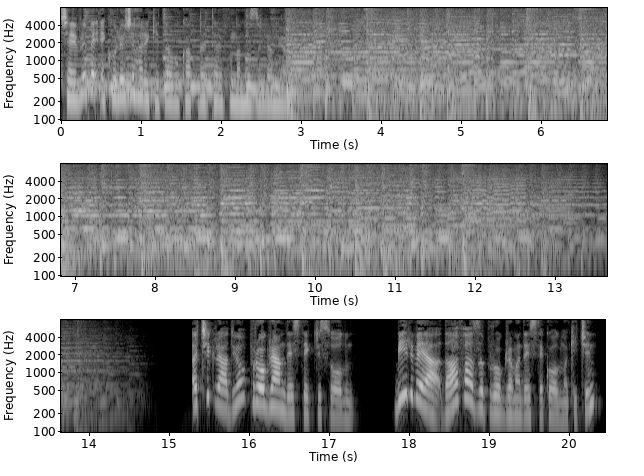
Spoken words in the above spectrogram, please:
Çevre ve Ekoloji Hareketi avukatları tarafından hazırlanıyor. Açık Radyo program destekçisi olun. Bir veya daha fazla programa destek olmak için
